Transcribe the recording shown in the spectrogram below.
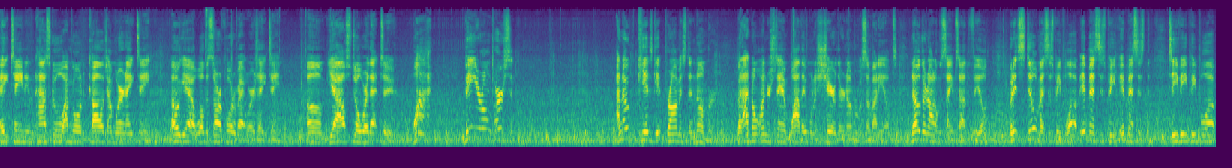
18 in high school, I'm going to college, I'm wearing 18. Oh, yeah, well, the star quarterback wears 18. Um, yeah, I'll still wear that too. Why? Be your own person. I know kids get promised a number, but I don't understand why they want to share their number with somebody else. No, they're not on the same side of the field, but it still messes people up. It messes people. It messes the TV people up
